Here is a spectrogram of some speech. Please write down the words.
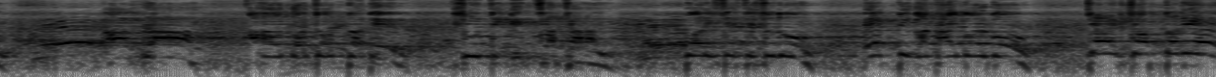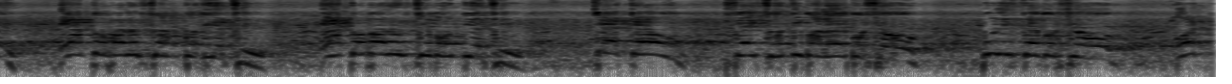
চাই। আমরা আহত যোদ্ধাদের সুচিকিৎসা চাই। পরিশেষে শুধু একটি কথাই বলব, যে শব্দ নিয়ে এত মানুষ রক্ত দিয়েছে, এত মানুষ জীবন দিয়েছে, যে কেউ সেই সচিবালয়ে বসে হোক পুলিশে বসে হোক অন্য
